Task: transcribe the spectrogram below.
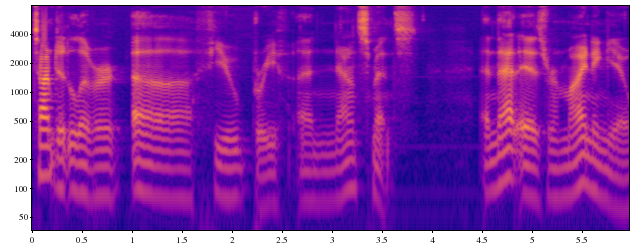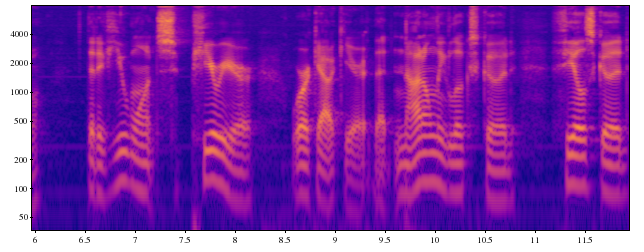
time to deliver a few brief announcements. And that is reminding you that if you want superior workout gear that not only looks good, feels good,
